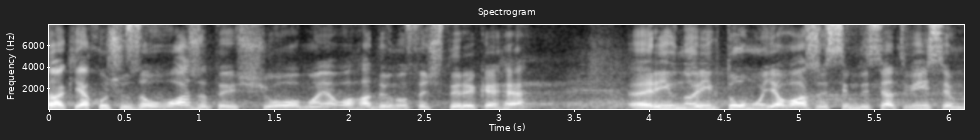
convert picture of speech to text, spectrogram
Так, я хочу зауважити, що моя вага 94 кг. Е, Рівно рік тому я важив 78.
